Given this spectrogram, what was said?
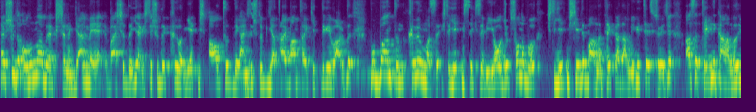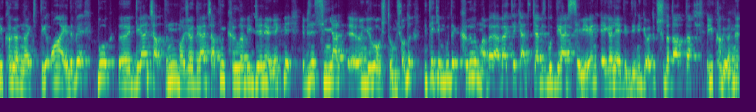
Yani şurada olumlu haber akışlarının gelmeye başladığı yer işte şurada kırılım 76 direncinde şurada bir yatay bant hareketleri vardı. Bu bantın kırılması işte 78'e bir yolculuk sonra bu işte 77 bandla tekrardan bir retest süreci aslında teknik anlamda da yukarı yönlü hareketleri onayladı ve bu e, direnç hattının majör direnç hattının kırılabileceğine yönelik bir e, bize sinyal e, öngörü oluşturmuş oldu. Nitekim burada kırılımla beraber teker teker biz bu direnç seviyelerinin egale edildiğini gördük. Şurada da hatta yukarı yönlü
